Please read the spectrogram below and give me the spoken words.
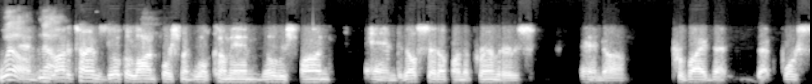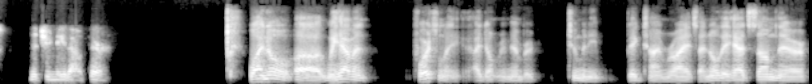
Well, and now, a lot of times, local law enforcement will come in, they'll respond, and they'll set up on the perimeters and uh, provide that that force that you need out there. well, I know uh, we haven't. Fortunately, I don't remember too many big time riots. I know they had some there,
